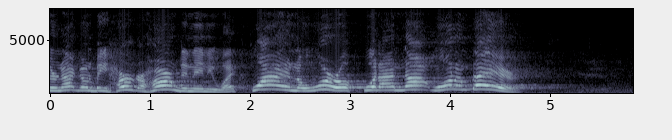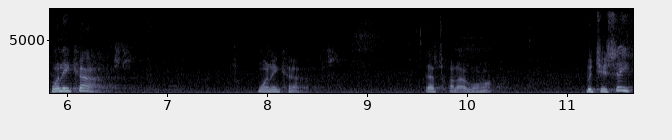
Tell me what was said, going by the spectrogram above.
They're not going to be hurt or harmed in any way. Why in the world would I not want them there when He comes? When He comes. That's what I want. But you see,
